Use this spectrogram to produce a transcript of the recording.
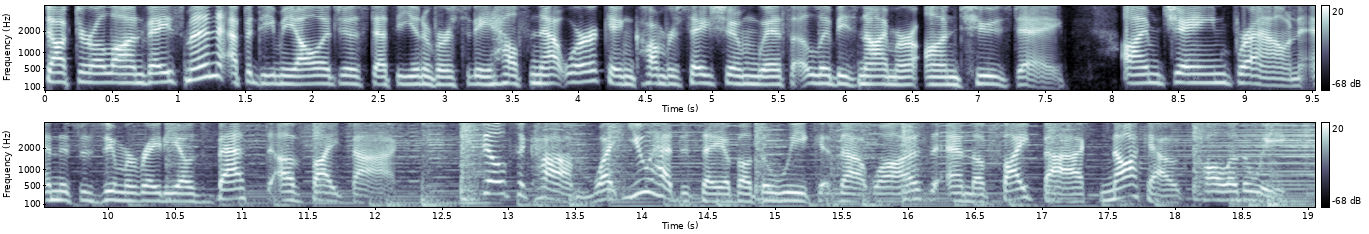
Dr. Alon Vaisman, epidemiologist at the University Health Network, in conversation with Libby Znaimer on Tuesday. I'm Jane Brown, and this is Zoomer Radio's Best of Fight Back. Still to come, what you had to say about the week that was, and the Fight Back Knockout Call of the Week.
